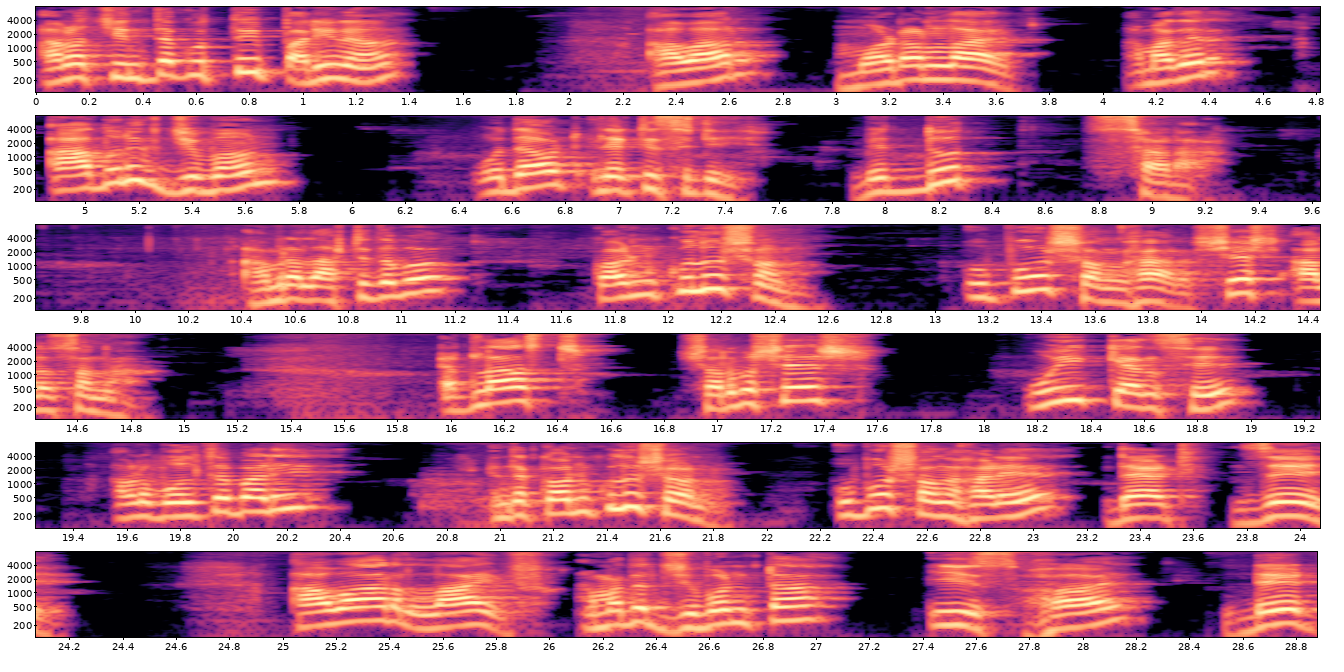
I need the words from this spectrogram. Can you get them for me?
আমরা চিন্তা করতেই পারি না। আওয়ার মডার্ন লাইফ আমাদের আধুনিক জীবন উইদাউট ইলেকট্রিসিটি বিদ্যুৎ ছাড়া। আমরা লাস্টে দেবো, কনক্লুশন, উপসংহার, শেষ আলোচনা। অ্যাট লাস্ট সর্বশেষ উই ক্যান সে আমরা বলতে পারি ইন দ্য কনক্লুশন উপসংহারে দ্যাট যে আওয়ার লাইফ আমাদের জীবনটা ইজ হয় ডেড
